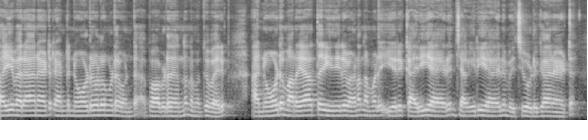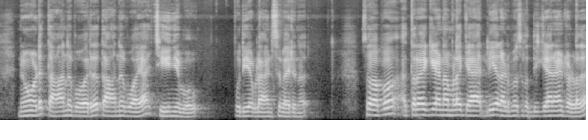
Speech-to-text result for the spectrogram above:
തൈ വരാനായിട്ട് രണ്ട് നോഡുകളും കൂടെ ഉണ്ട്. അപ്പോൾ അവിടെ നിന്ന് നമുക്ക് വരും. ആ നോഡ് മറയാത്ത രീതിയിൽ വേണം നമ്മൾ ഈ ഒരു കരിയായാലും ചകിരിയായാലും വെച്ച് കൊടുക്കാനായിട്ട്. നോഡ് താന്നു പോരുത്. താന്നു പോയാൽ ചീഞ്ഞു പോകും പുതിയ പ്ലാന്റ്സ് വരുന്നത്. സോ അപ്പോൾ അത്രയൊക്കെയാണ് നമ്മളെ കാറ്റ്ലിയ നടുമ്പോൾ ശ്രദ്ധിക്കാനായിട്ടുള്ളത്.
